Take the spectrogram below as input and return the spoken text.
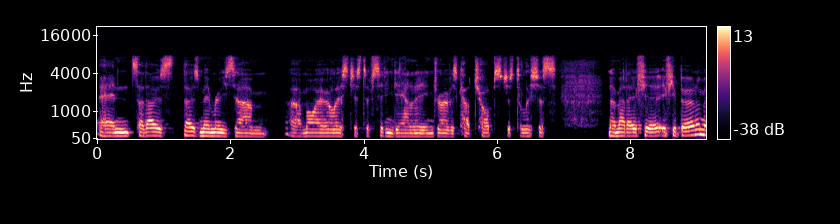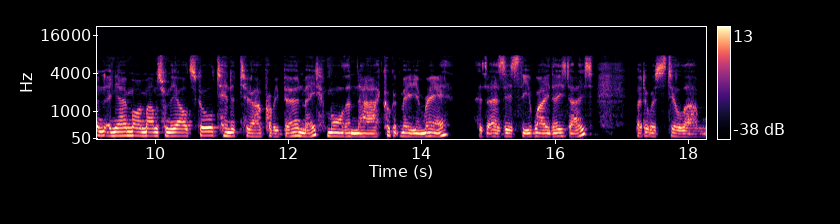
and so those those memories. Um, my earliest just of sitting down and eating drovers cut chops, just delicious no matter if you if you burn them, and, and you know my mum's from the old school, tended to uh, probably burn meat more than uh, cook it medium rare, as, as is the way these days. But it was still um,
